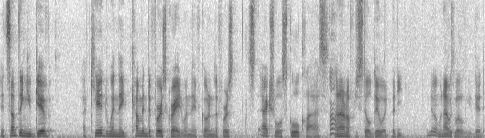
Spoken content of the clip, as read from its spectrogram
It's something you give a kid when they come into first grade, when they've gone to the first actual school class. Oh. And I don't know if you still do it, but you, no, when I was little, you did.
